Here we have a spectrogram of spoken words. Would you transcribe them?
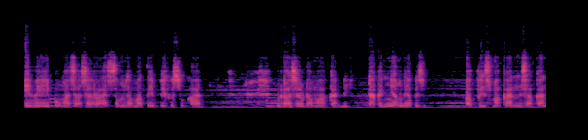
ini ibu masak sayur asam sama tempe kesukaan. Udah saya udah makan nih udah kenyang nih habis habis makan misalkan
